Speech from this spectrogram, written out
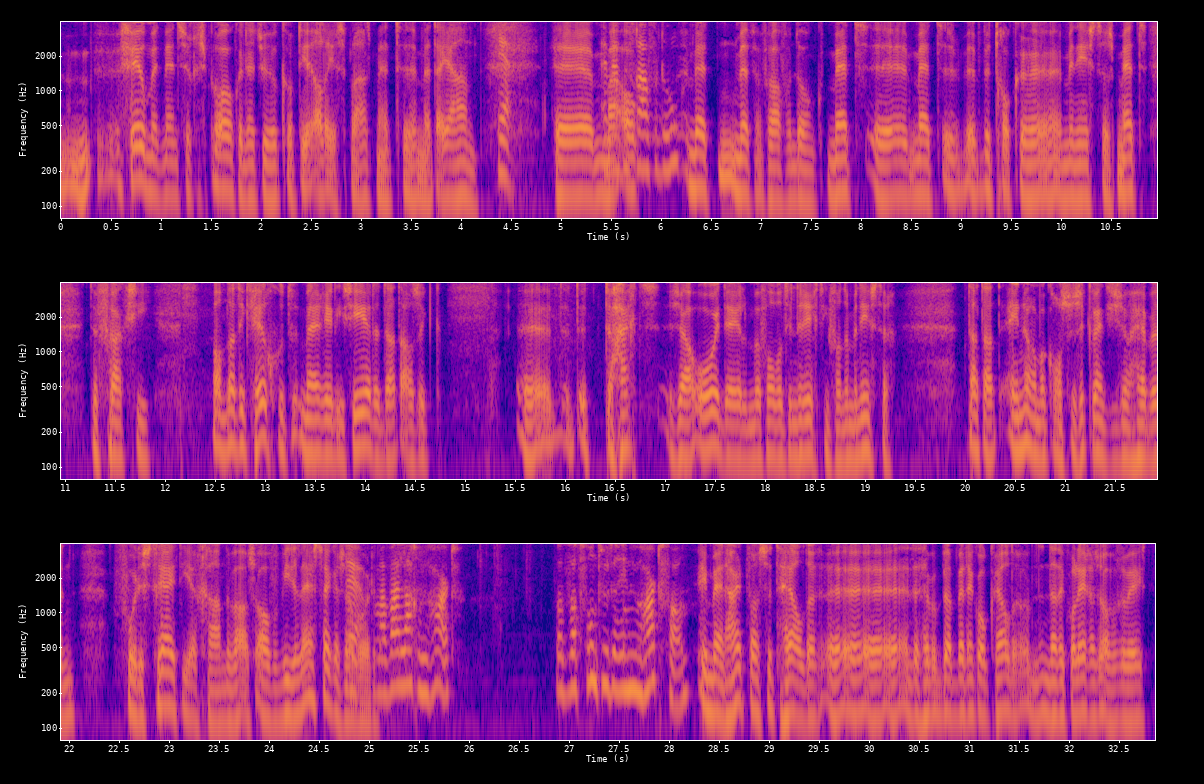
veel met mensen gesproken natuurlijk. Op de allereerste plaats met, eh, met Ayaan. Ja. Eh, En met maar ook mevrouw Verdonk? met, met mevrouw Van Donk, met, eh, met eh, betrokken ministers, met de fractie. Omdat ik heel goed mij realiseerde dat als ik eh, het te hard zou oordelen... bijvoorbeeld in de richting van de minister... dat dat enorme consequenties zou hebben voor de strijd die er gaande was... over wie de lijsttrekker zou Ja, worden. maar waar lag uw hart? Wat, wat vond u er in uw hart van? In mijn hart was het helder. en dat heb ik, daar ben ik ook helder naar de collega's over geweest.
